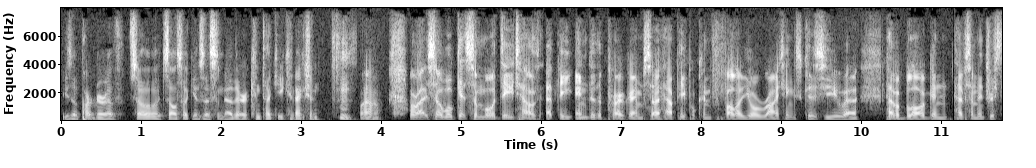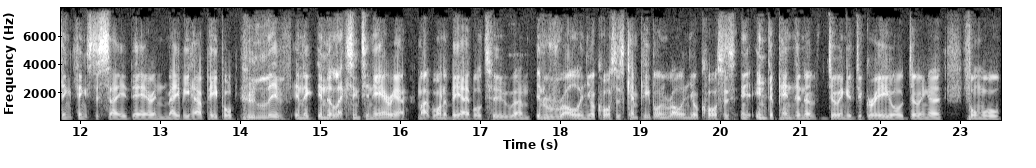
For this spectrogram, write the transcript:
He's a partner of, so it's also gives us another Kentucky connection. Wow. All right. So we'll get some more details at the end of the program, so how people can follow your writings, because you uh, have a blog and have some interesting things to say there, and maybe how people who live in the in the Lexington area might want to be able to um, enroll in your courses. Can people enroll in your courses independent of doing a degree or doing a formal,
